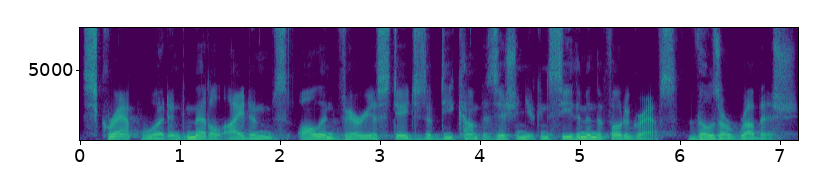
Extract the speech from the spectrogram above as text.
scrap wood and metal items, all in various stages of decomposition. You can see them in the photographs. Those are rubbish.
